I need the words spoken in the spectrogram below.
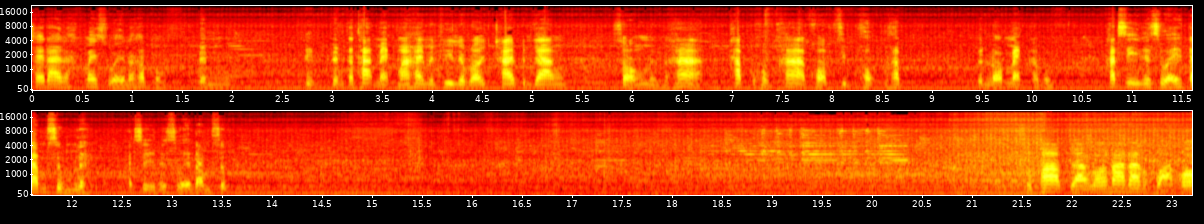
ใช้ได้นะ ไม่สวยนะครับผมเป็นติดเป็นกระทะแม็กมาให้เป็นที่เรียบร้อยใช้เป็นยาง 215ทับ65 ขอบ 16 นะครับ เป็นล้อแม็กครับผม คัดซีนี่สวยดำสึมเลย คัดซีนี่สวยดำสึม สภาพยางล้อหน้าด้านขวาก็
